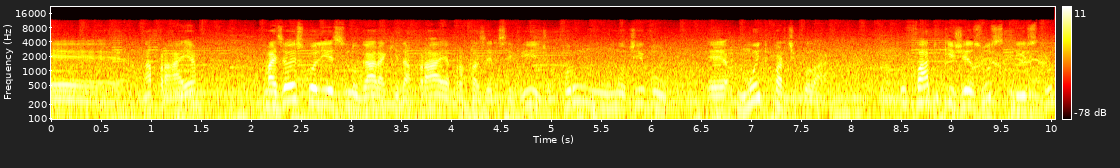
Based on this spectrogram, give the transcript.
é, na praia, mas eu escolhi esse lugar aqui da praia para fazer esse vídeo por um motivo é, muito particular. O fato que Jesus Cristo,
